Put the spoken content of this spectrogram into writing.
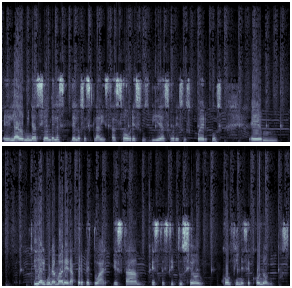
eh, la dominación de, las, de los esclavistas sobre sus vidas, sobre sus cuerpos em, y de alguna manera perpetuar esta, esta institución con fines económicos.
